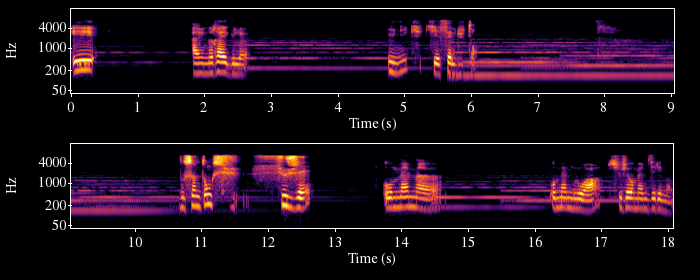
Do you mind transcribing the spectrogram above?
Et à une règle unique qui est celle du temps. Nous sommes donc sujets aux mêmes, euh, aux mêmes lois, sujets aux mêmes éléments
